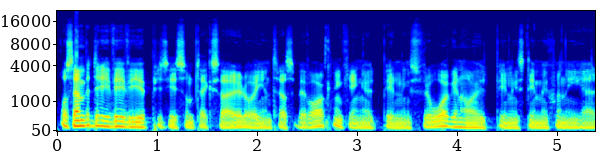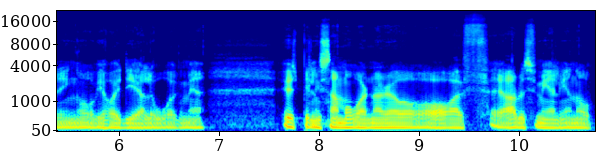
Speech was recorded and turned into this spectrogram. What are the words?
Och sen bedriver vi ju precis som Tech Sverige då, intressebevakning kring utbildningsfrågorna och utbildningsdimensionering och vi har ju dialog med utbildningssamordnare och AF, Arbetsförmedlingen och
